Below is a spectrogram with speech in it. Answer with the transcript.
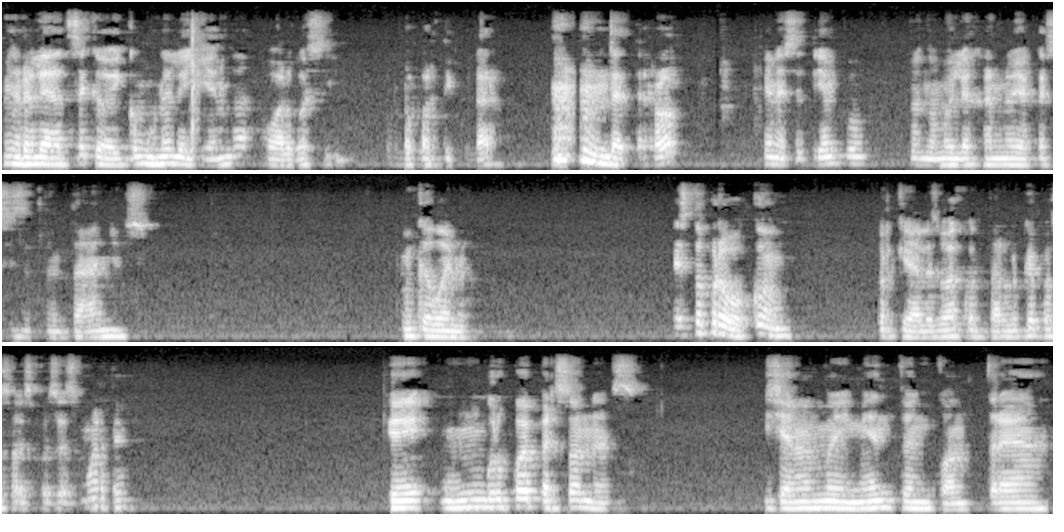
En realidad se quedó ahí como una leyenda o algo así, por lo particular, de terror, en ese tiempo, pues no muy lejano, ya casi 70 años. Aunque bueno, esto provocó, porque ya les voy a contar lo que pasó después de su muerte, que un grupo de personas hicieron un movimiento en contra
